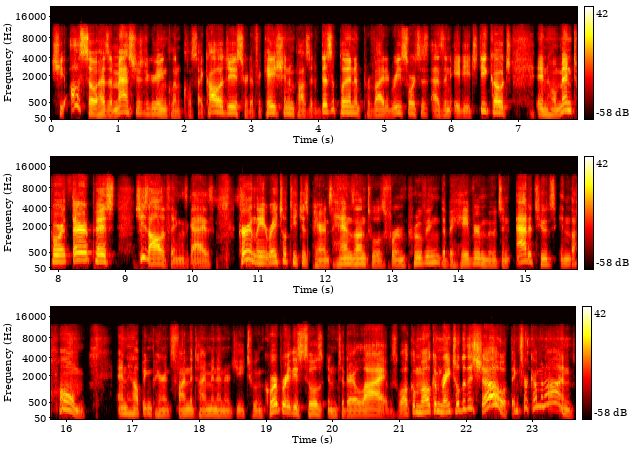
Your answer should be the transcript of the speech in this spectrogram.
she also has a master's degree in clinical psychology, certification in positive discipline, and provided resources as an ADHD coach, in home mentor, therapist. She's all the things, guys. Currently, Rachel teaches parents hands on tools for improving the behavior, moods, and attitudes in the home and helping parents find the time and energy to incorporate these tools into their lives. Welcome, welcome, Rachel, to the show. Thanks for coming on.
